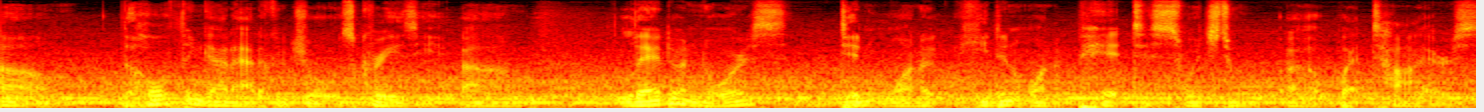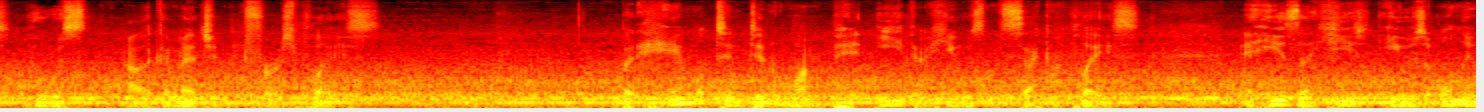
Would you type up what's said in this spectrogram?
um, the whole thing got out of control. It was crazy. Um, Lando Norris didn't want to. He didn't want to pit to switch to uh, wet tires. Who was, like I mentioned, in first place. But Hamilton didn't want to pit either. He was in second place, and he's like he's he was only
